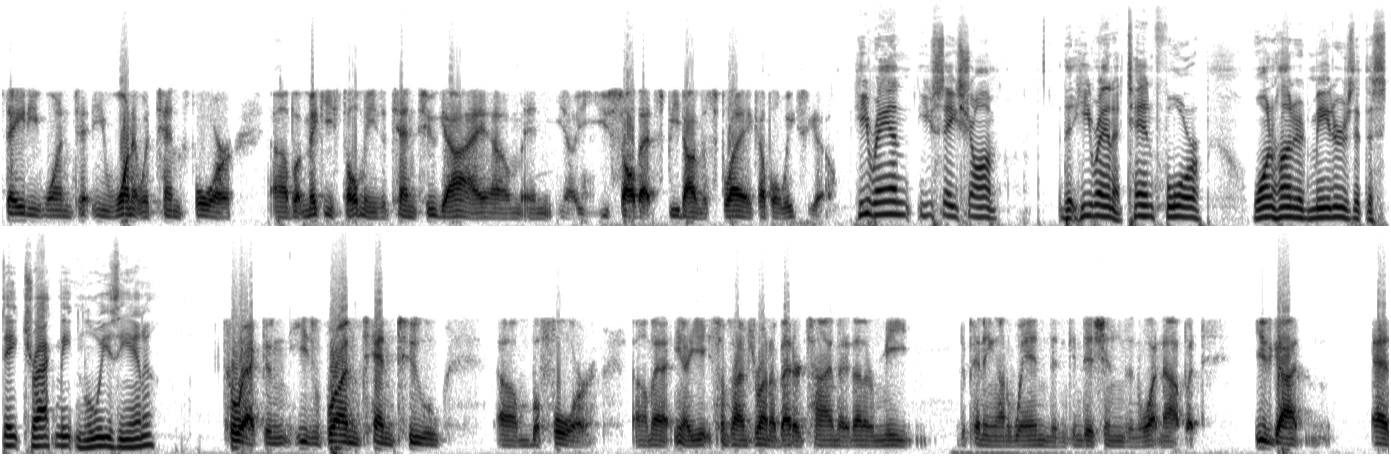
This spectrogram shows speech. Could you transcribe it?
state he won t- he won it with ten four. Uh, but Mickey's told me he's a 10-2 guy, um, and you know you saw that speed on display a couple of weeks ago. He ran, you say, Sean, that he ran a 10 4 100 meters at the state track meet in Louisiana? Correct, and he's run 10-2 um, before. Um, at, you know, you sometimes run a better time at another meet, depending on wind and conditions and whatnot. But he's got as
